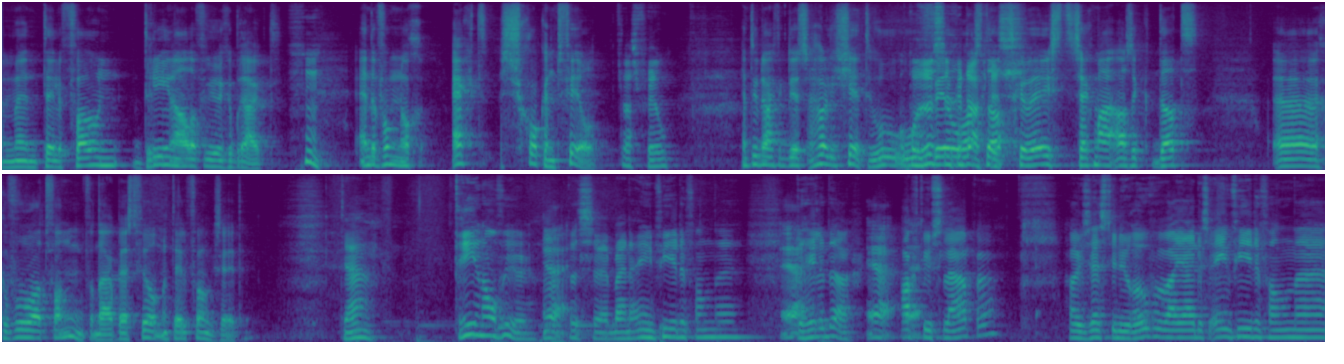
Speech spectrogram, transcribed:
mijn telefoon 3,5 uur gebruikt. Hm. En dat vond ik nog echt schokkend veel. Dat is veel. En toen dacht ik dus, holy shit, hoe, hoeveel was dat dus. geweest, zeg maar, als ik dat eh, gevoel had van, hm, vandaag best veel op mijn telefoon gezeten. Ja. 3,5 uur. Ja, Dat is eh, bijna 1 vierde van eh, ja, de hele dag. ja, 8 uur slapen. Hou je 16 uur over, waar jij dus 1 vierde van eh,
